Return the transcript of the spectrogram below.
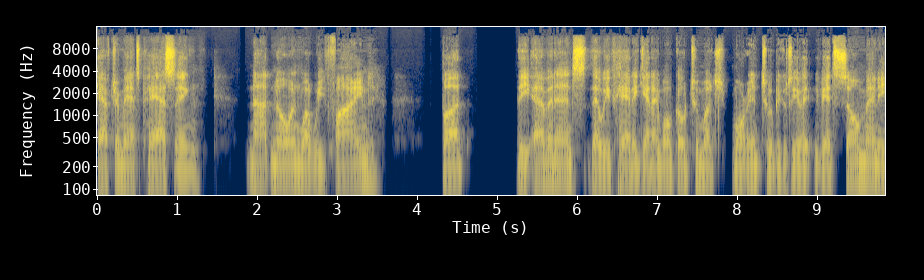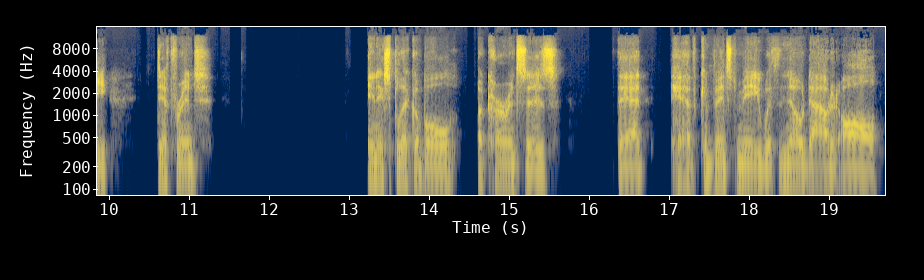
after Matt's passing, not knowing what we find, but the evidence that we've had again, I won't go too much more into it because we've, had so many different inexplicable occurrences that have convinced me with no doubt at all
